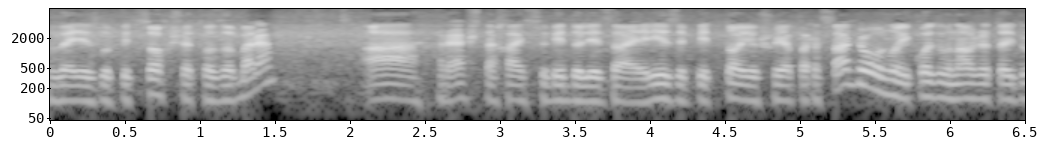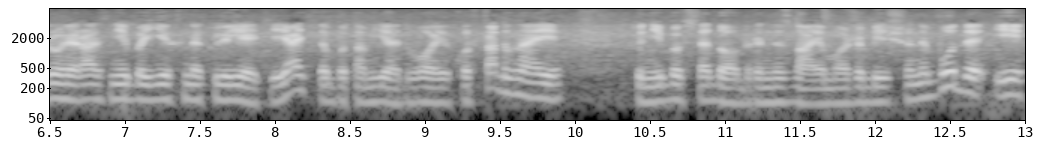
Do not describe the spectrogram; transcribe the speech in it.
вилізло підсохше, то заберемо. А решта хай собі долізає. Лізе під тою, що я пересаджував, ну і коли вона вже той другий раз ніби їх не клює ті яйця, бо там є двоє курчат в неї, то ніби все добре. Не знаю, може більше не буде. І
